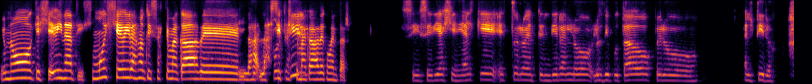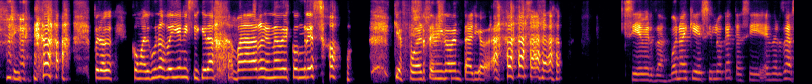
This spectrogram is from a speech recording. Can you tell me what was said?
No, qué heavy, Nati. Muy heavy las noticias que me acabas de, la- las ¿Por cifras qué? que me acabas de comentar. Sí, sería genial que esto lo entendieran lo- los diputados, pero al tiro. Sí. Pero como algunos de ellos ni siquiera van a la reunión del Congreso, qué fuerte mi comentario. Sí, es verdad. Bueno, hay que decirlo, Cata, sí, es verdad.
